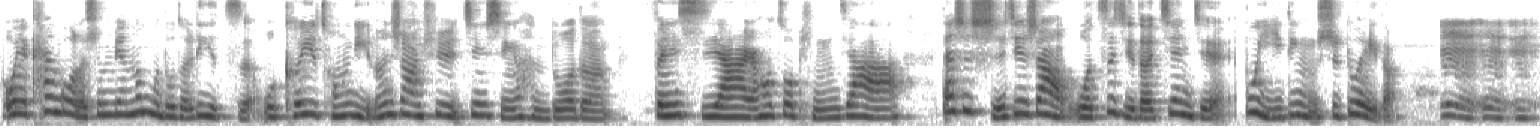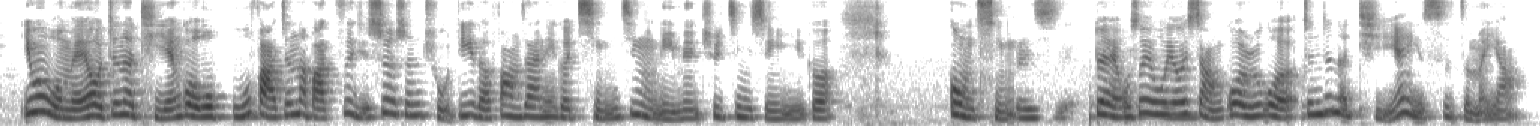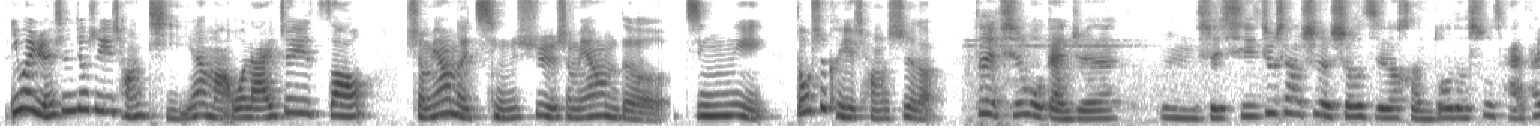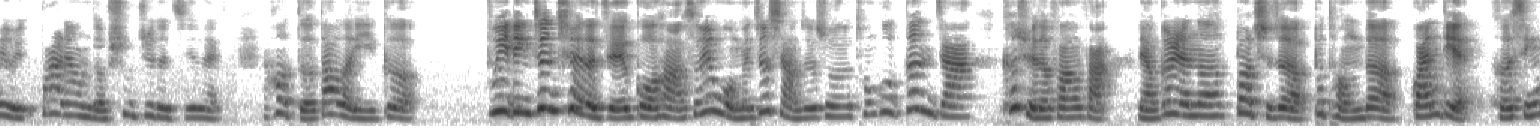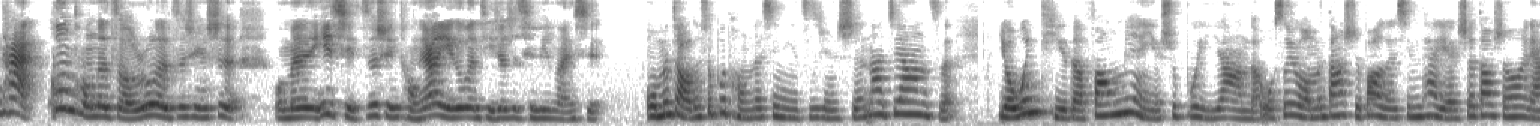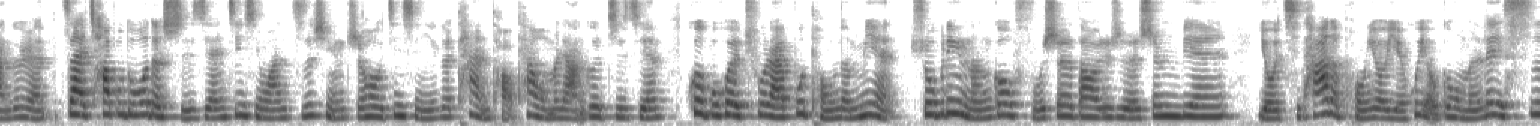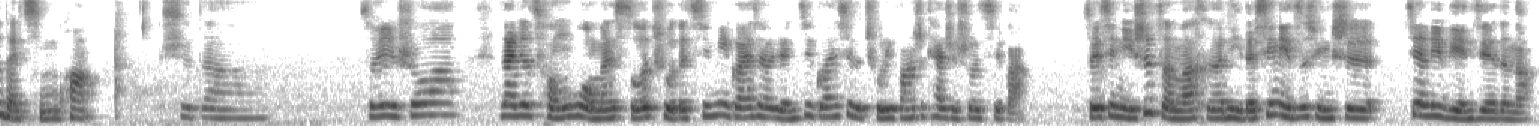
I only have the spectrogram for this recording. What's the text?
我也看过了身边那么多的例子，我可以从理论上去进行很多的分析啊，然后做评价啊。但是实际上我自己的见解不一定是对的。嗯嗯嗯，因为我没有真的体验过，我无法真的把自己设身处地的放在那个情境里面去进行一个共情分析。对，我所以我有想过，如果真正的体验一次怎么样？因为人生就是一场体验嘛，我来这一遭，什么样的情绪，什么样的经历，都是可以尝试的。对，其实我感觉，嗯，随期就像是收集了很多的素材，它有大量的数据的积累，然后得到了一个不一定正确的结果哈，所以我们就想着说，通过更加科学的方法。两个人呢，保持着不同的观点和心态，共同的走入了咨询室。我们一起咨询同样一个问题，就是亲密关系。我们找的是不同的心理咨询师，那这样子有问题的方面也是不一样的。我，所以我们当时抱的心态也是，到时候两个人在差不多的时间进行完咨询之后，进行一个探讨，看我们两个之间会不会出来不同的面，说不定能够辐射到就是身边。有其他的朋友也会有跟我们类似的情况，是的，所以说那就从我们所处的亲密关系和人际关系的处理方式开始说起吧。所以，你是怎么和你的心理咨询师建立连接的呢？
